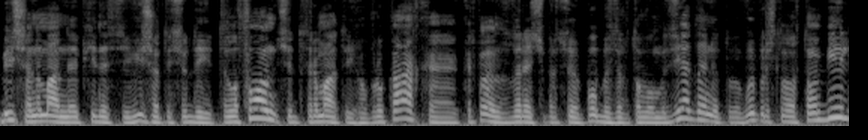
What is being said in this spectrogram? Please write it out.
Більше немає необхідності вішати сюди телефон чи тримати його в руках. Е, CarPlay, до речі, працює по безротовому з'єднанню. Тобто ви прийшли в автомобіль,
